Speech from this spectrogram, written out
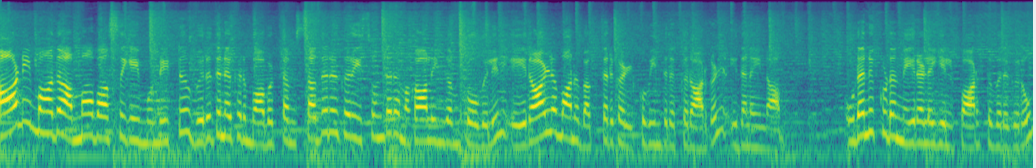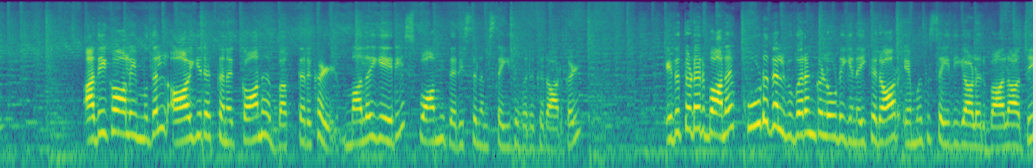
ஆணி மாத அமாவாசையை முன்னிட்டு விருதுநகர் மாவட்டம் சதுரகிரி சுந்தர மகாலிங்கம் கோவிலில் ஏராளமான பக்தர்கள் குவிந்திருக்கிறார்கள். இதனை நாம் உடனுக்குடன் நேரலையில் பார்த்து வருகிறோம். அதிகாலை முதல் ஆயிரக்கணக்கான பக்தர்கள் மலையேறி சுவாமி தரிசனம் செய்து வருகிறார்கள். இது தொடர்பான கூடுதல் விவரங்களோடு இணைகிறார் எமது செய்தியாளர் பாலாஜி.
